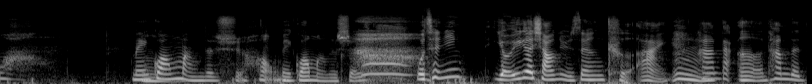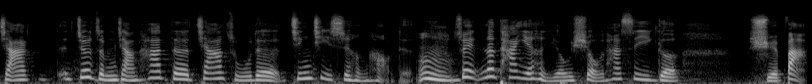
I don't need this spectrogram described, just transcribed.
哇，没光芒的时候，嗯、没光芒的时候，我曾经有一个小女生很可爱，嗯，她的嗯，他们的家就怎么讲，她的家族的经济是很好的，嗯，所以那她也很优秀，她是一个学霸，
